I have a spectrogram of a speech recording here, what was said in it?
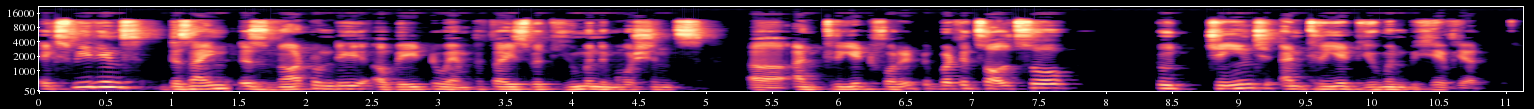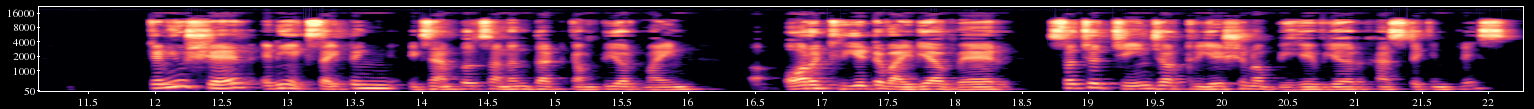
experience design is not only a way to empathize with human emotions uh, and create for it but it's also to change and create human behavior. Can you share any exciting examples anant that come to your mind or a creative idea where such a change or creation of behavior has taken place?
